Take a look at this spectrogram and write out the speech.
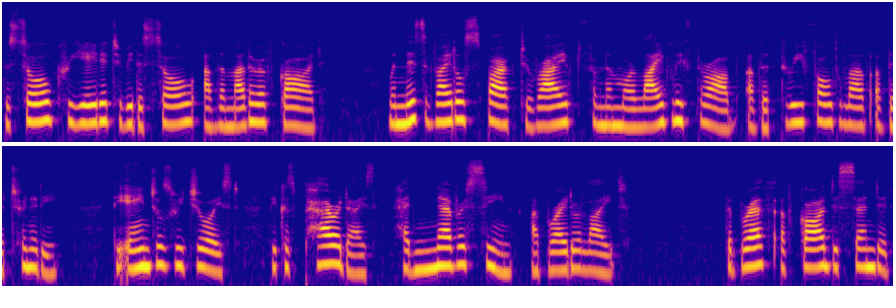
The soul created to be the soul of the Mother of God. When this vital spark derived from the more lively throb of the threefold love of the Trinity, the angels rejoiced because paradise had never seen a brighter light. The breath of God descended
